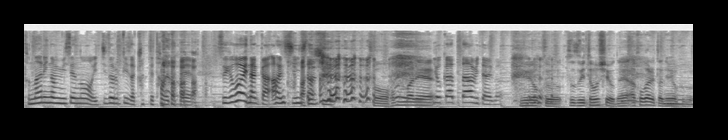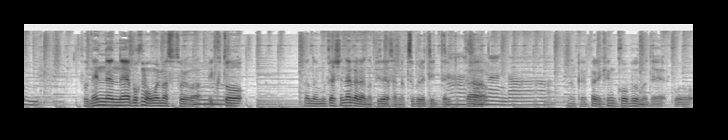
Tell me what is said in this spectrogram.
隣の店の1ドルピザ買って食べてて すごいなんか安心した。そう ほんまね。よかったみたいな。ニューヨーク続いてほしいよね。憧れたニューヨーク、うん。そう年々ね僕も思いますそれは、うん。行くとあの昔ながらのピザ屋さんが潰れていったりとかそうなんだ。なんかやっぱり健康ブームでこ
